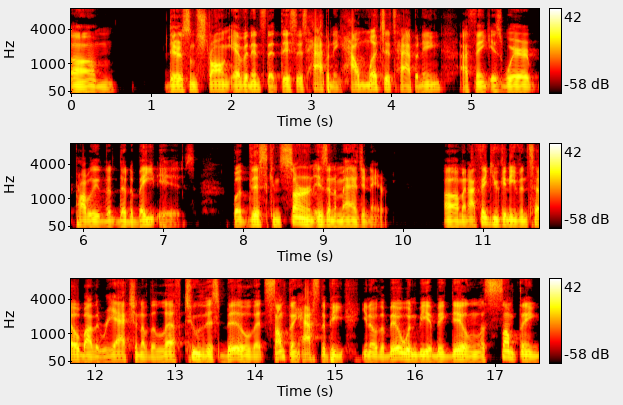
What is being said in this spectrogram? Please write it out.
Um, there's some strong evidence that this is happening. How much it's happening, I think, is where probably the, the debate is. But this concern isn't imaginary. Um, and I think you can even tell by the reaction of the left to this bill that something has to be, you know, the bill wouldn't be a big deal unless something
